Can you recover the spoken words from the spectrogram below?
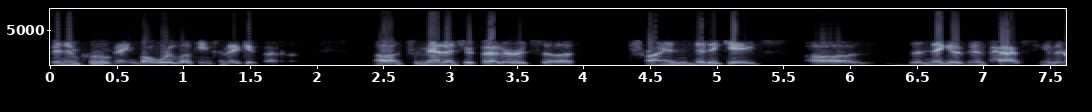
been improving, but we're looking to make it better, uh, to manage it better, to try and mitigate uh, the negative impacts human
